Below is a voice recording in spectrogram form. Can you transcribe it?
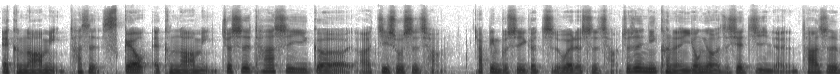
economy，它是 scale economy，就是它是一个呃技术市场，它并不是一个职位的市场，就是你可能拥有的这些技能，它是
